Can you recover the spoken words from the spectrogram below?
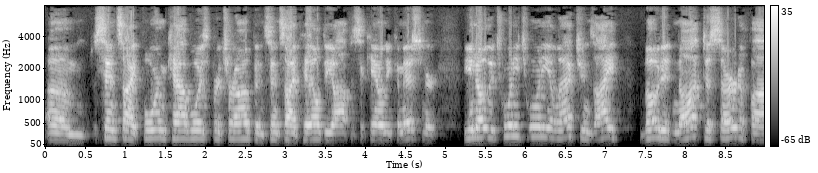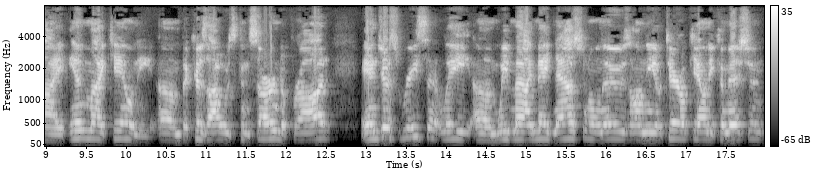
um, since I formed Cowboys for Trump and since I've held the office of county commissioner. You know, the 2020 elections, I voted not to certify in my county um, because I was concerned of fraud. And just recently, um, we I made national news on the Otero County Commission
